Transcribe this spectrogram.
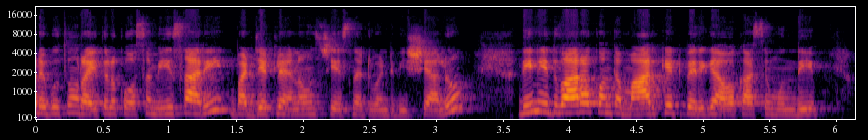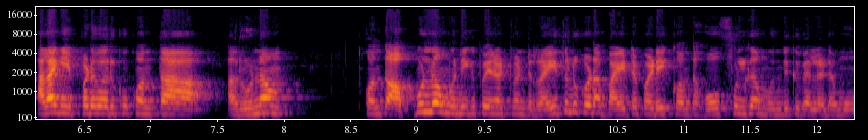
ప్రభుత్వం రైతుల కోసం ఈసారి బడ్జెట్లో అనౌన్స్ చేసినటువంటి విషయాలు. దీని ద్వారా కొంత మార్కెట్ పెరిగే అవకాశం ఉంది. అలాగే ఇప్పటి వరకు కొంత రుణం కొంత అప్పుల్లో మునిగిపోయినటువంటి రైతులు కూడా బయటపడి కొంత హోప్ఫుల్గా ముందుకు వెళ్ళడము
